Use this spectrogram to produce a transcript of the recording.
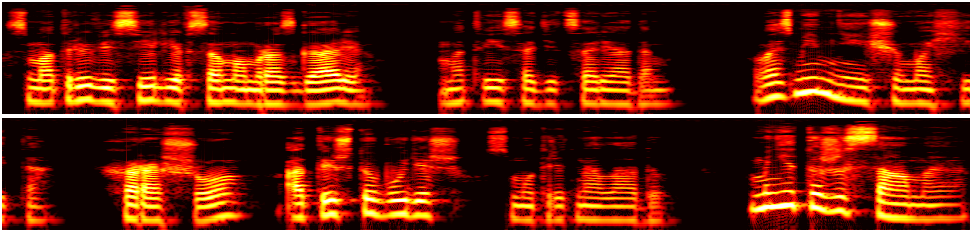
Смотрю, веселье в самом разгаре». Матвей садится рядом. «Возьми мне еще мохито». «Хорошо. А ты что будешь?» Смотрит на Ладу. «Мне то же самое».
